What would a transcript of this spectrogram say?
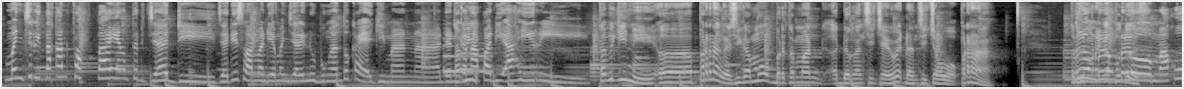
Menceritakan fakta yang terjadi. Jadi selama dia menjalin hubungan tuh kayak gimana dan Tapi- kenapa diakhiri. Tapi gini, eh, pernah nggak sih kamu berteman eh, dengan si cewek dan si cowok? Pernah? Terus belum belum putus? belum. Aku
